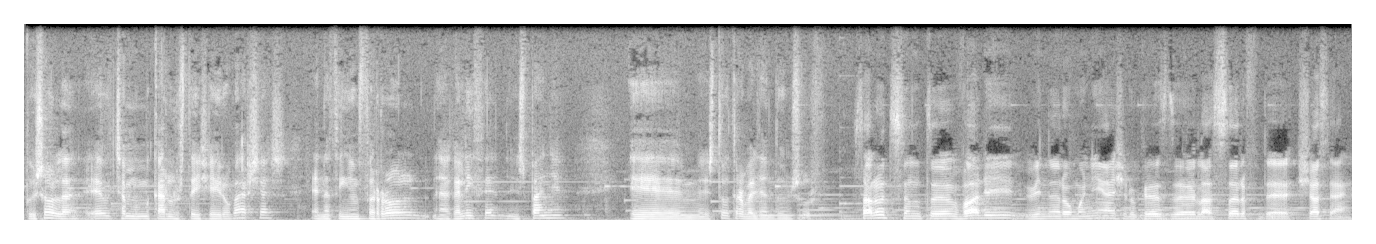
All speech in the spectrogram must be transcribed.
Pois hola, eu chamo-me Carlos Teixeiro Barxas e nací en Ferrol, na Galicia, en España e estou traballando en surf. Salut, sunt uh, Vali, vin în România și lucrez uh, la surf de 6 ani.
